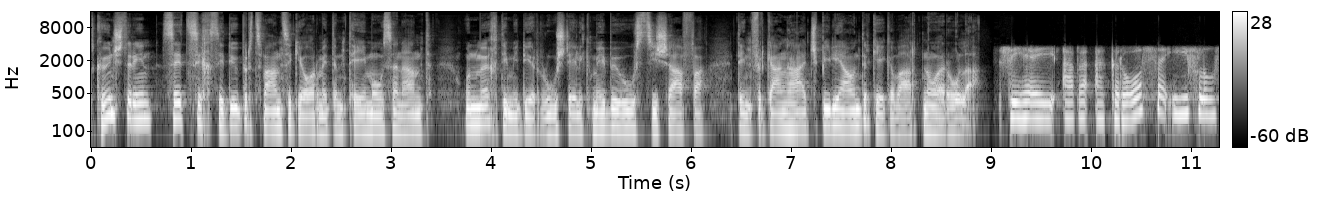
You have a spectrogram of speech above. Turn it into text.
Die Künstlerin setzt sich seit über 20 Jahren mit dem Thema auseinander und möchte mit ihrer Ausstellung mehr Bewusstsein schaffen, denn die Vergangenheit spielt auch in der Gegenwart noch eine Rolle. Sie haben eben einen grossen Einfluss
